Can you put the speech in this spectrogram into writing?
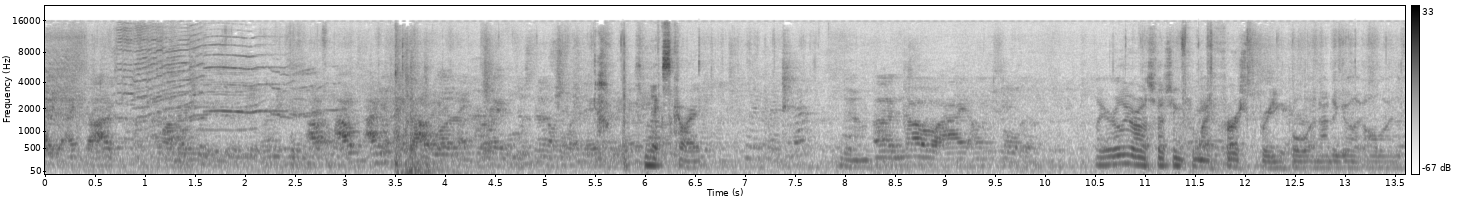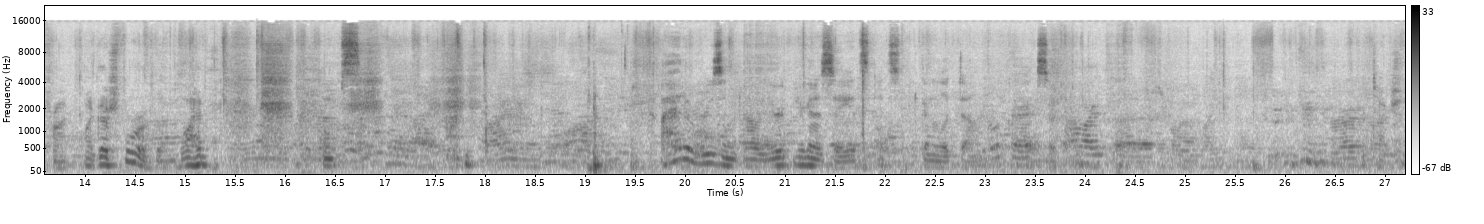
I, I, I got it. Next card. yeah. Uh, no, I unsold it. Like earlier, I was fetching for my first breeding pool, and I had to go like all the way to the front. Like there's four of them. Why? Oops. I had a reason. Oh, you're you're gonna say it's it's gonna look dumb. Okay. So I. Protection.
